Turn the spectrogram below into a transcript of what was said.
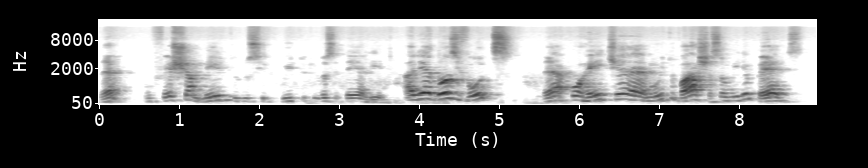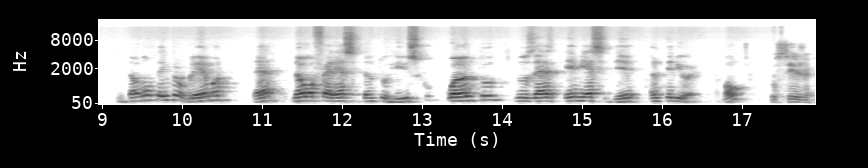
né? Um fechamento do circuito que você tem ali. Ali é 12 volts, né? A corrente é muito baixa, são miliamperes. Então não tem problema, né? Não oferece tanto risco quanto nos MSD anterior, tá bom? Ou seja,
